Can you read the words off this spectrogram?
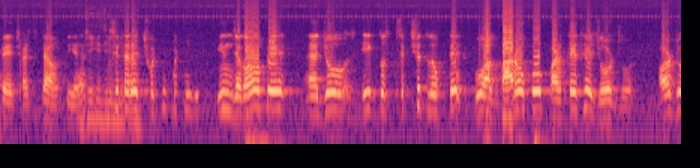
पे चर्चा होती है जी, जी, उसी तरह छोटी छोटी इन जगहों पे जो एक दो शिक्षित लोग थे वो अखबारों को पढ़ते थे ज़ोर ज़ोर और जो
